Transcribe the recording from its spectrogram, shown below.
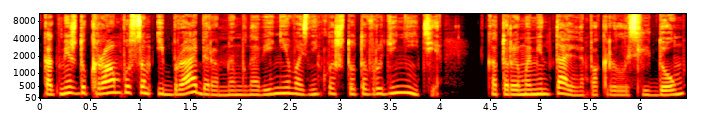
как между Крампусом и Брабером на мгновение возникло что-то вроде нити, которая моментально покрылась льдом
